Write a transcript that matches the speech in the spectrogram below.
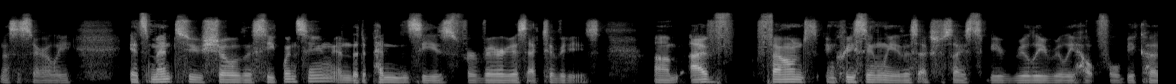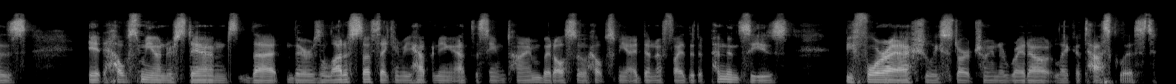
necessarily it's meant to show the sequencing and the dependencies for various activities um, i've found increasingly this exercise to be really really helpful because it helps me understand that there's a lot of stuff that can be happening at the same time but also helps me identify the dependencies before I actually start trying to write out like a task list.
